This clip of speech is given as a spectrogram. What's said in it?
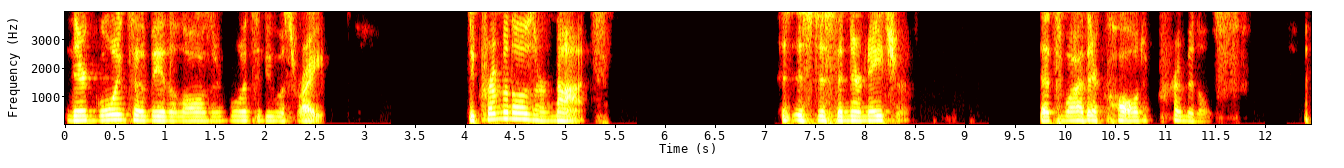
They're going to obey the laws, they're going to do what's right. The criminals are not. It's just in their nature. That's why they're called criminals.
